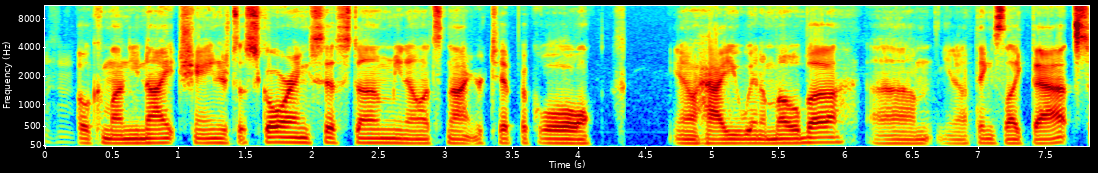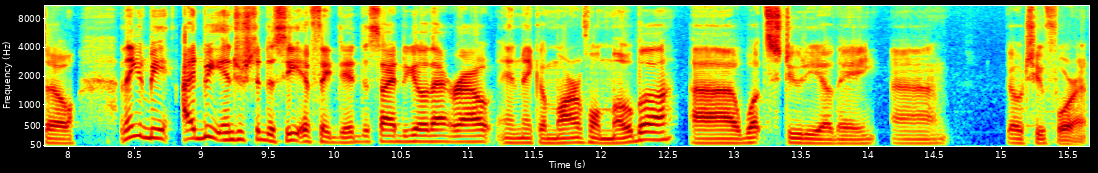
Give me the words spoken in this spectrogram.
Mhm. Pokemon Unite changed the scoring system. You know, it's not your typical, you know, how you win a MOBA. Um, you know, things like that. So I think it'd be I'd be interested to see if they did decide to go that route and make a Marvel MOBA. Uh, what studio they uh, go to for it?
